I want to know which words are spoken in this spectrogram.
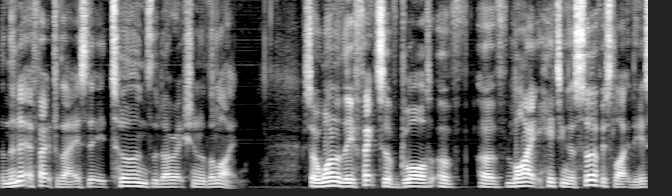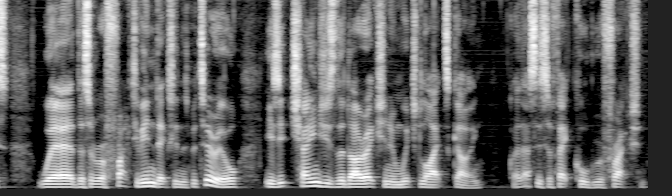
and the net effect of that is that it turns the direction of the light. So one of the effects of glass of, of light hitting a surface like this, where there's a refractive index in this material, is it changes the direction in which light's going. Okay, that's this effect called refraction.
